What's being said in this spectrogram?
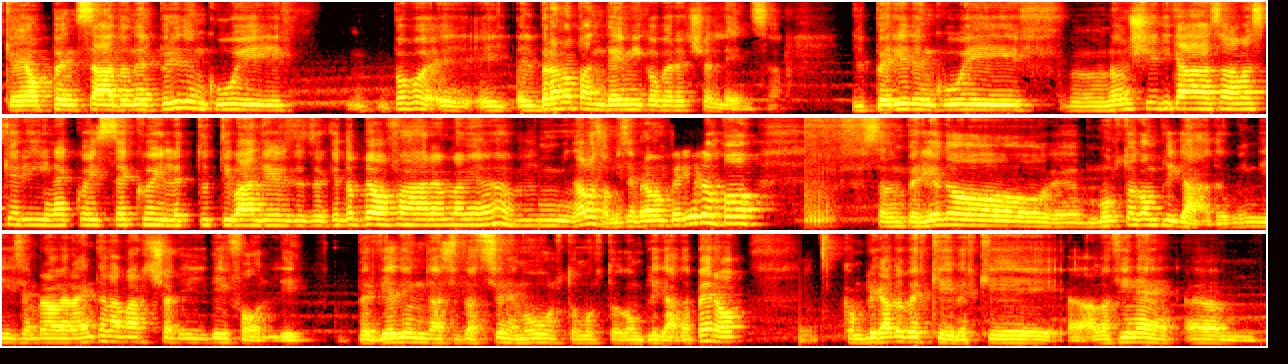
che ho pensato nel periodo in cui proprio è, è, è il brano pandemico per eccellenza. Il periodo in cui non uscì di casa, la mascherina e questo e quello e tutti quanti che dobbiamo fare, mamma mia, non lo so, mi sembrava un periodo un po'... è stato un periodo eh, molto complicato, quindi sembrava veramente la marcia dei, dei folli, per via di una situazione molto molto complicata, però complicato perché? Perché alla fine um,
